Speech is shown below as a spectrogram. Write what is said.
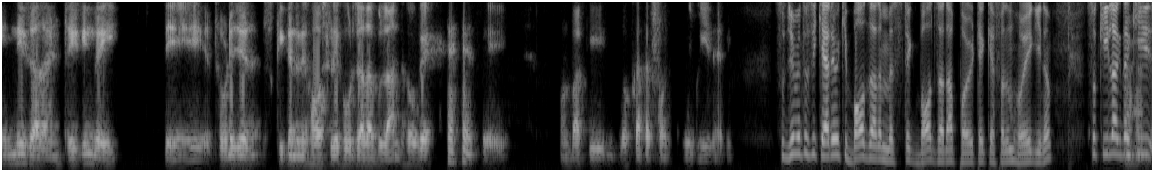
ਇੰਨੀ ਜ਼ਿਆਦਾ ਇੰਟ੍ਰੀਗਿੰਗ ਰਹੀ ਤੇ ਥੋੜੇ ਜਿਹੇ, ਕੀ ਕਹਿੰਦੇ ਨੇ, ਹੌਸਲੇ ਹੋਰ ਜ਼ਿਆਦਾ ਬੁਲੰਦ ਹੋ ਗਏ। ਤੇ ਹੁਣ ਬਾਕੀ ਲੋਕਾਂ ਤੱਕ ਪਹੁੰਚਣ ਦੀ ਉਮੀਦ ਹੈ ਜੀ। ਸੋ ਜਿਵੇਂ ਤੁਸੀਂ ਕਹਿ ਰਹੇ ਹੋ ਕਿ ਬਹੁਤ ਜ਼ਿਆਦਾ ਮਿਸਟਿਕ ਬਹੁਤ ਜ਼ਿਆਦਾ ਪੋਇਟਿਕ ਇਹ ਫਿਲਮ ਹੋਏਗੀ ਨਾ ਸੋ ਕੀ ਲੱਗਦਾ ਕਿ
